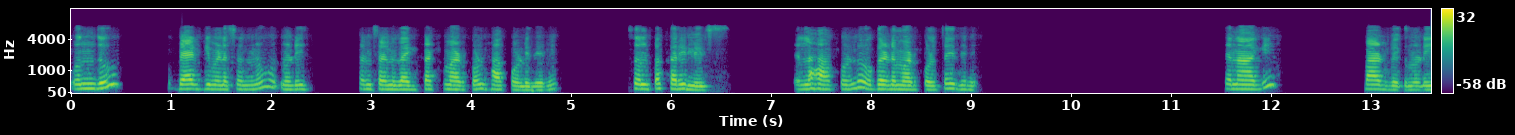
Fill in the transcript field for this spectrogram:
ಒಂದು ಬ್ಯಾಡ್ಗಿ ಮೆಣಸನ್ನು ನೋಡಿ ಸಣ್ಣ ಸಣ್ಣದಾಗಿ ಕಟ್ ಮಾಡ್ಕೊಂಡು ಹಾಕೊಂಡಿದ್ದೀನಿ. ಸ್ವಲ್ಪ ಕರಿ ಲೀವ್ಸ್ ಎಲ್ಲ ಹಾಕೊಂಡು ಒಗ್ಗರಣೆ ಮಾಡ್ಕೊಳ್ತಾ ಇದ್ದೀನಿ. ಚೆನ್ನಾಗಿ ಮಾಡ್ಬೇಕು ನೋಡಿ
